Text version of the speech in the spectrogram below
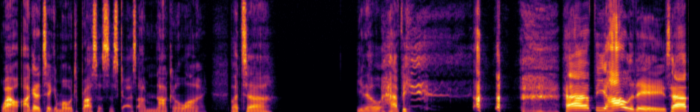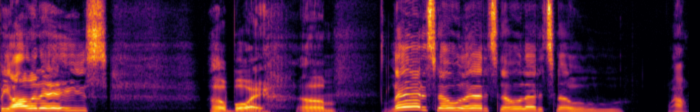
Wow. I got to take a moment to process this, guys. I'm not going to lie. But, uh, you know, happy. Happy holidays. Happy holidays. Oh boy. Um let it snow, let it snow, let it snow. Wow.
